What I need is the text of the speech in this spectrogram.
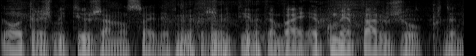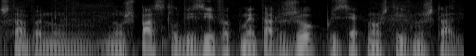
ou transmitiu, já não sei, deve ter transmitido também, a comentar o jogo. Portanto, estava num, num espaço televisivo a comentar o jogo, por isso é que não estive no estádio.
